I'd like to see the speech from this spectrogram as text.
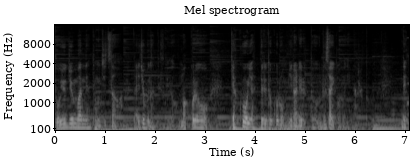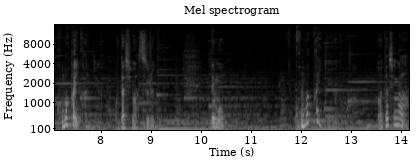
どういう順番でやっても実は大丈夫なんですけど、まあ、これを逆をやってるところを見られるとうるさいことになると。で細かい感じが私はするのででも細かいというのは私が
